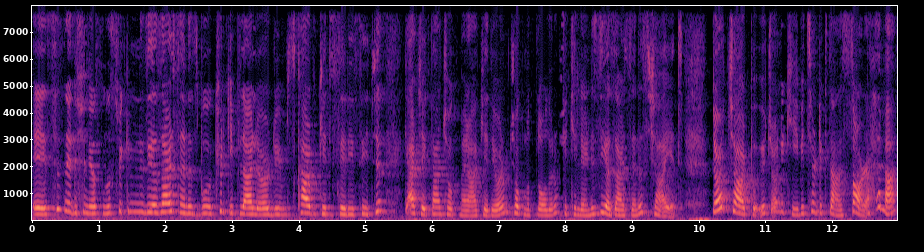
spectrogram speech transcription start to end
E, siz ne düşünüyorsunuz? Fikrinizi yazarsanız bu kürk iplerle ördüğümüz kar buketi serisi için gerçekten çok merak ediyorum. Çok mutlu olurum fikirlerinizi yazarsanız şayet. 4 çarpı 3 12'yi bitirdikten sonra hemen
